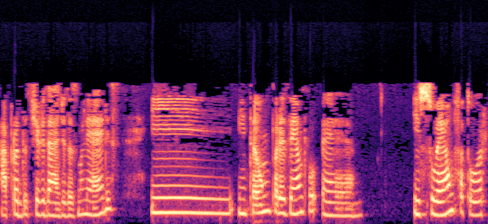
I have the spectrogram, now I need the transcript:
a produtividade das mulheres e então, por exemplo, é, isso é um fator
